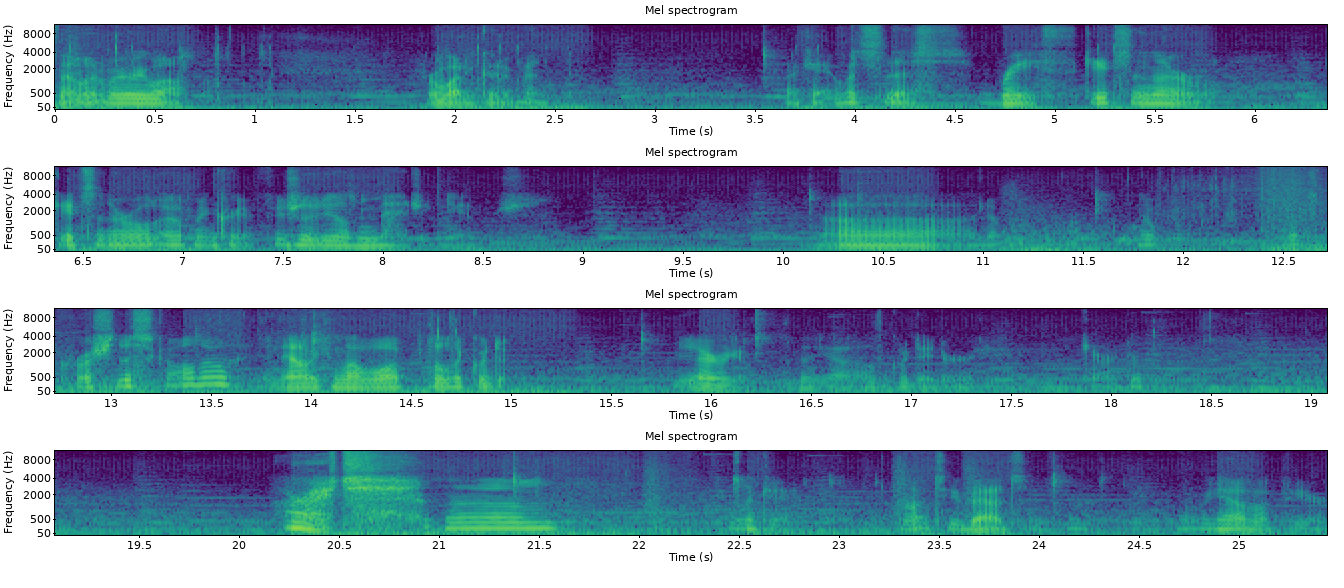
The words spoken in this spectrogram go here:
that went very well. For what it could have been. Okay, what's this? Wraith. Gates in the Netherworld. Gates in the Netherworld open and create that deals magic damage. Uh, nope. Nope. Let's crush this skull though, and now we can level up the liquid. There we go, the uh, liquidator character. All right. Um. Okay. Not too bad so far. What do we have up here?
